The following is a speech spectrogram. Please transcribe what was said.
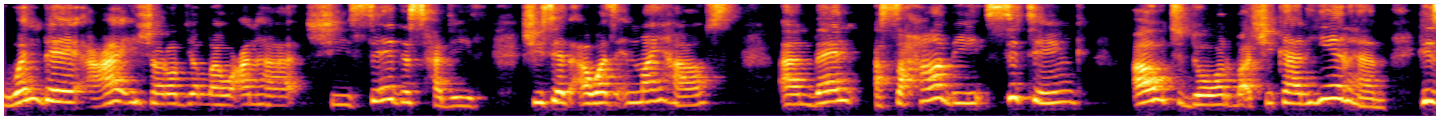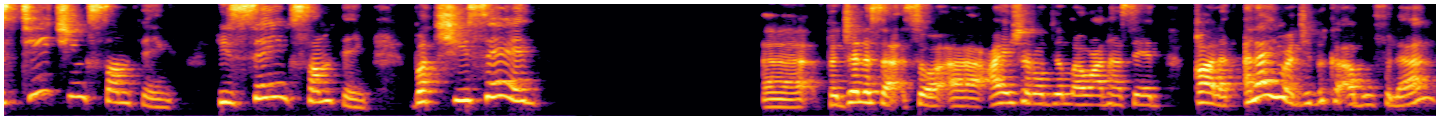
one day Aisha radiallahu anha, she said this hadith. She said, I was in my house and then a Sahabi sitting outdoor, but she can hear him. He's teaching something. He's saying something. But she said, uh, فجلس so uh, عائشة رضي الله عنها said قالت ألا يعجبك أبو فلان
